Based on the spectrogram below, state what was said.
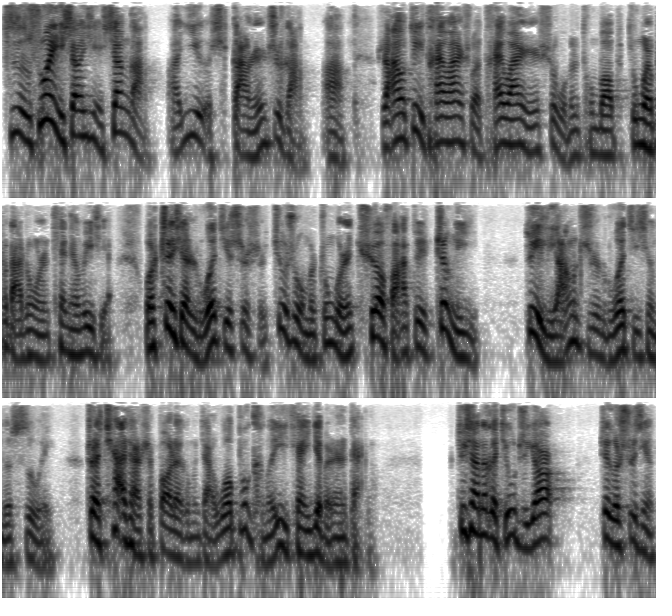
之所以相信香港啊一港人治港啊，然后对台湾说台湾人是我们的同胞，中国人不打中国人，天天威胁。我这些逻辑事实就是我们中国人缺乏对正义、对良知逻辑性的思维，这恰恰是爆料给我们讲，我不可能一天一夜把人改了，就像那个九指妖。这个事情，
